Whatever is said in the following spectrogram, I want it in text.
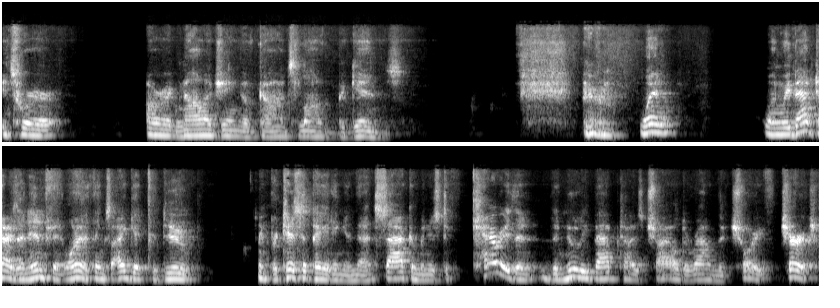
It's where our acknowledging of God's love begins. when, when we baptize an infant, one of the things I get to do in participating in that sacrament is to carry the, the newly baptized child around the church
